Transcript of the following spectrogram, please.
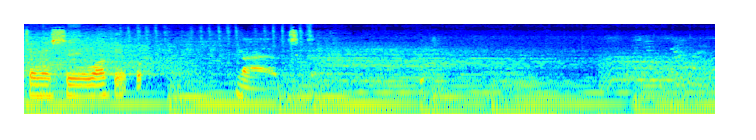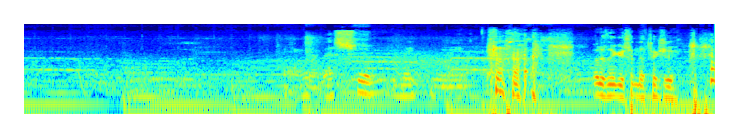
Someone say walk it. Nah, it's good. Oh, that should make me. what does nigga send the picture?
